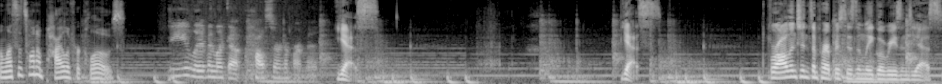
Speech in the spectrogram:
unless it's on a pile of her clothes. Do you live in like a house or an apartment? Yes. Yes. For all intents and purposes and legal reasons, yes.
